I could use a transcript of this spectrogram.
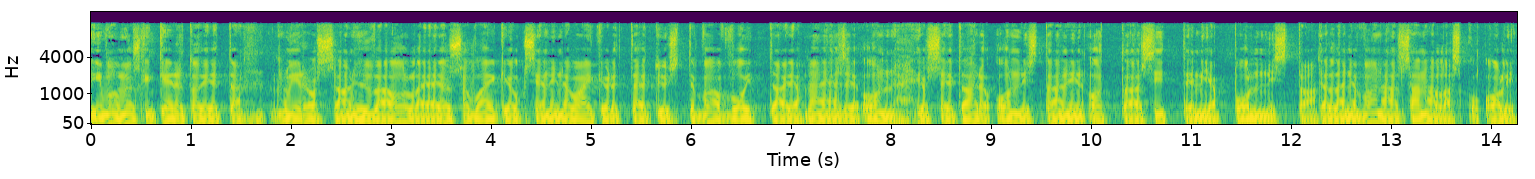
Ivo myöskin kertoi, että Virossa on hyvä olla ja jos on vaikeuksia, niin ne vaikeudet täytyy sitten vaan voittaa ja näinhän se on. Jos ei tahdo onnistaa, niin ottaa sitten ja ponnistaa muistaa. Tällainen vanha sananlasku oli.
